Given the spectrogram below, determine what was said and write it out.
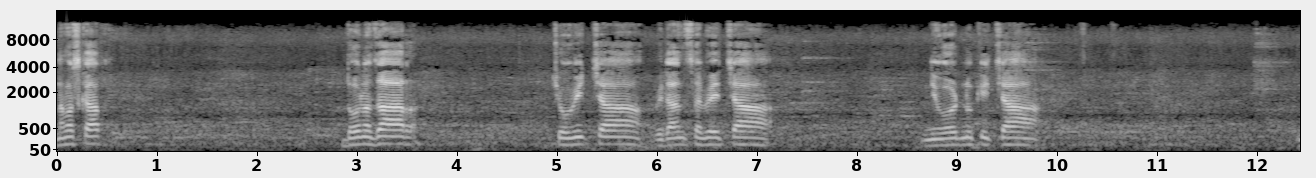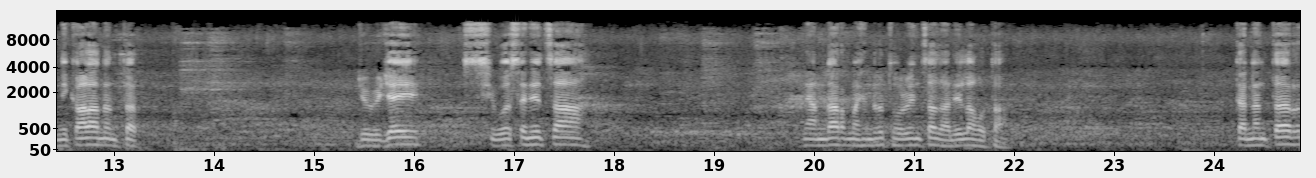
नमस्कार. दोन हजार चोवीसच्या विधानसभेच्या निवडणुकीच्या निकालानंतर जो विजय शिवसेनेचा आणि आमदार महेंद्र थोरेंचा झालेला होता त्यानंतर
